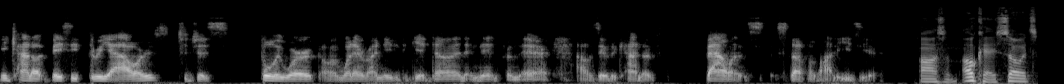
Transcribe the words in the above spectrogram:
me kind of basically three hours to just fully work on whatever I needed to get done, and then from there I was able to kind of balance stuff a lot easier. Awesome. Okay, so it's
